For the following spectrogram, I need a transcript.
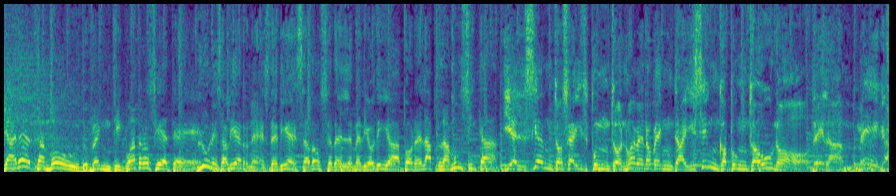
Garata Mode 24-7. Lunes a viernes de 10 a 12 del mediodía por el App La Música y el 106.995.1 de la Mega.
